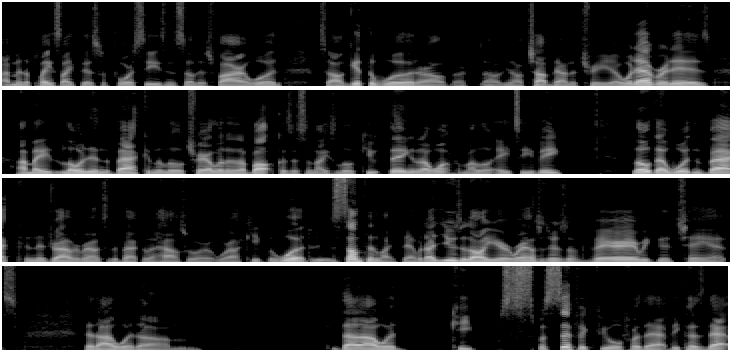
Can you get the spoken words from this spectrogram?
I'm in a place like this for four seasons, so there's firewood, so I'll get the wood, or I'll, or, I'll you know I'll chop down the tree, or whatever it is. I may load it in the back in the little trailer that I bought because it's a nice little cute thing that I want for my little ATV. Load that wood in the back and then drive it around to the back of the house where, where I keep the wood. Something like that. But I use it all year round, so there's a very good chance that I would um that I would keep specific fuel for that because that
